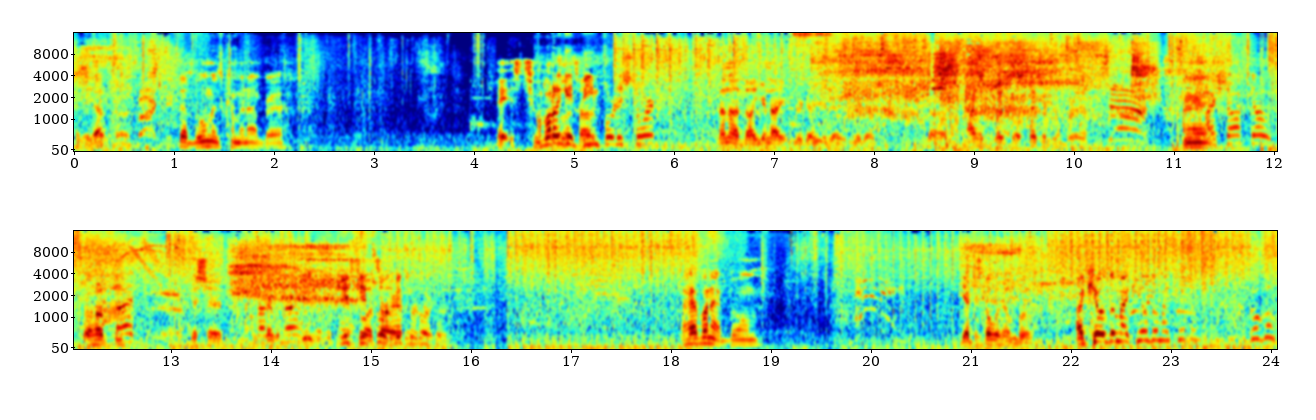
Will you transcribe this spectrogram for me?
Pick it up. That boom is coming up, bro. Hey, it's two I'm about to get beam for this torque. No, no, no. You're not. You're good. You're good. You're good. So, I have a click, click it, bro. I Alright. shocked out. Go help them. Outside. Good shit. Shocked him out. Get, Get get torque, torque. get torque, get torque. I have one at boom. Yeah, just go with him, bro. I killed him. I killed him. I killed him. Go, go. Go.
